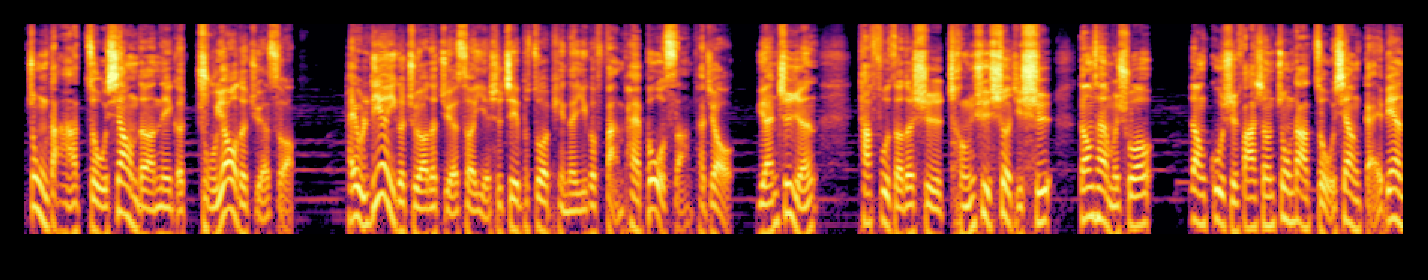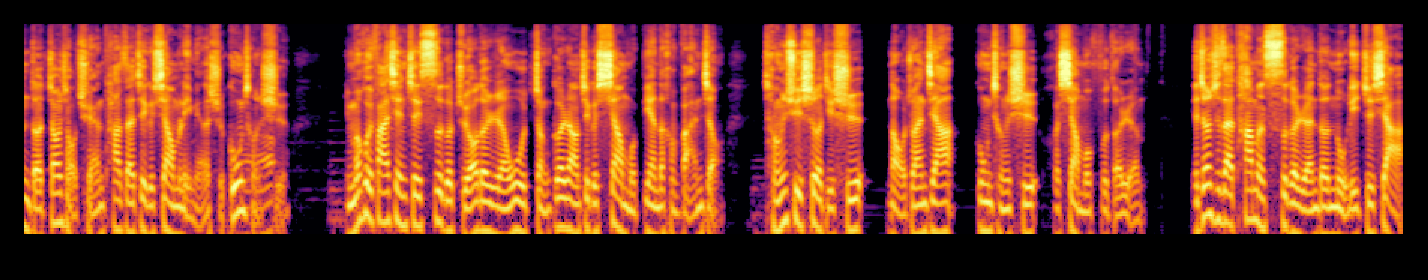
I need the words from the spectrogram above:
重大走向的那个主要的角色。还有另一个主要的角色，也是这部作品的一个反派 BOSS 啊，他叫袁之仁，他负责的是程序设计师。刚才我们说让故事发生重大走向改变的张小泉，他在这个项目里面是工程师。你们会发现这四个主要的人物，整个让这个项目变得很完整。程序设计师、脑专家、工程师和项目负责人，也正是在他们四个人的努力之下，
